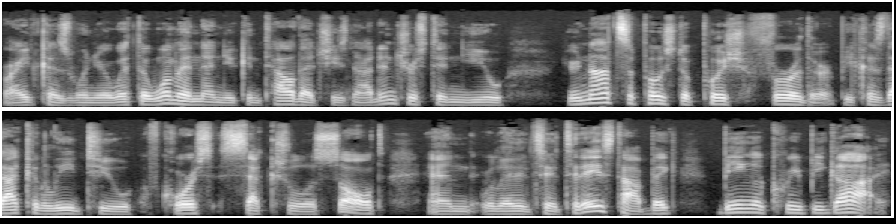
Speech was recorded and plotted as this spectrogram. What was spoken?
right? Because when you're with a woman and you can tell that she's not interested in you, you're not supposed to push further because that could lead to, of course, sexual assault and related to today's topic, being a creepy guy.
